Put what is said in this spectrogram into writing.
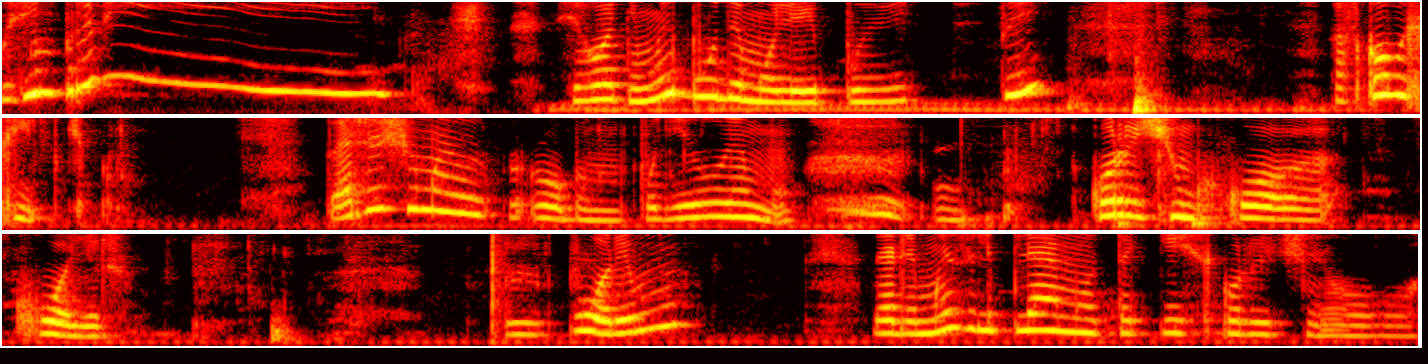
Усім привіт! Сьогодні ми будемо ліпити казковий хлібчик. Перше, що ми робимо, поділимо коричневий колір порівну. Далі ми зліпляємо такий коричневого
